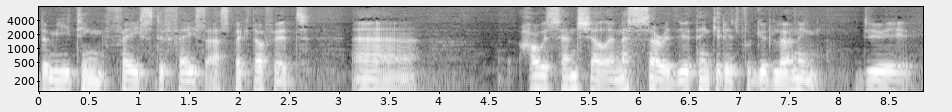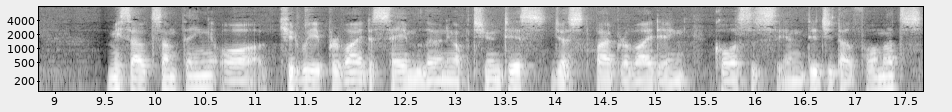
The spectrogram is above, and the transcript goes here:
the meeting face to face aspect of it? Uh, how essential and necessary do you think it is for good learning? Do you miss out something, or could we provide the same learning opportunities just by providing courses in digital formats,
